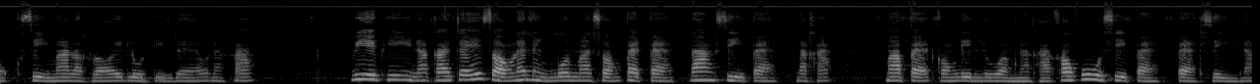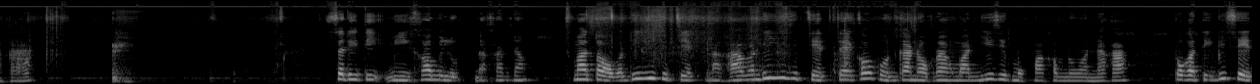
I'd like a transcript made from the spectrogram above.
16 4 มาหลักร้อยหลุดอีกแล้วนะคะ VIP นะคะจะให้ 2 และ 1 บนมา 288 ล่าง 48 นะคะ มา 8 ของดินรวมนะคะ เข้าคู่ 48 84 นะคะ สถิติมีเข้าไม่หลุดนะคะพี่น้องมาต่อวันที่ 27 นะคะ วันที่ 27ใจก็ผลการออกรางวัล 26 มาคำนวณนะคะ ปกติพิเศษ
